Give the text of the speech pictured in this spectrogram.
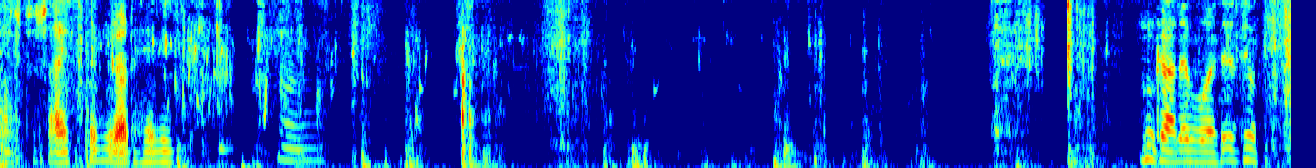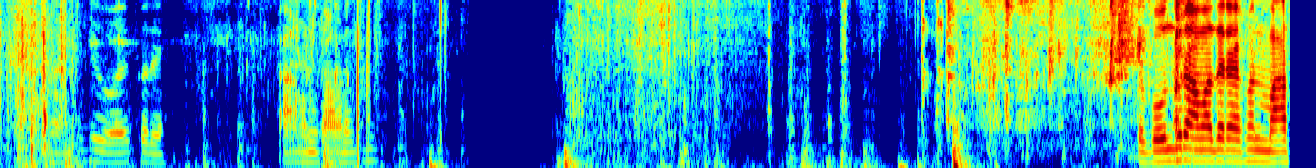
মাছটা সাইজ তো বিরাট হেভি গাড়ে বসে তো কি ভয় করে। কারণ কারণ তো বন্ধুরা আমাদের এখন মাছ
